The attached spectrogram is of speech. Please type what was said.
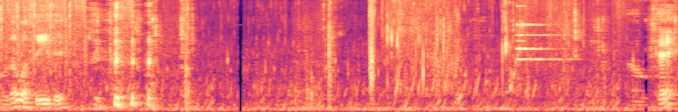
Well, that was okay.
